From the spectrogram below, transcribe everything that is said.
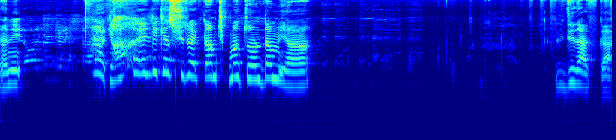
Yani ya 50 kez şu reklam çıkmak zorunda mı ya? Bir dakika.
